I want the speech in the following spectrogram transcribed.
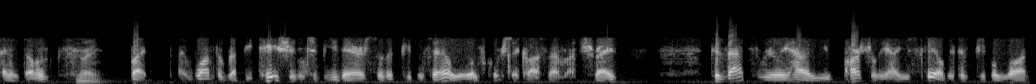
kind of don't, Right. but I want the reputation to be there so that people say, oh, well, of course it costs that much, right? Because that's really how you, partially how you scale, because people want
